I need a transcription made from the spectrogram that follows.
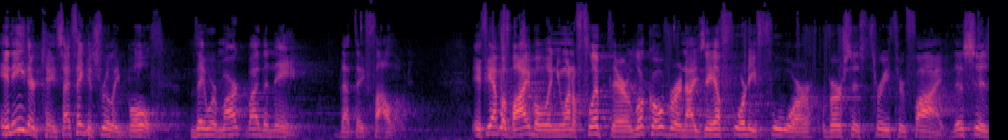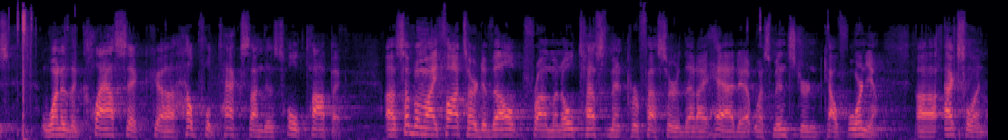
In either case, I think it's really both. They were marked by the name that they followed. If you have a Bible and you want to flip there, look over in Isaiah 44, verses 3 through 5. This is one of the classic uh, helpful texts on this whole topic. Uh, some of my thoughts are developed from an Old Testament professor that I had at Westminster in California. Uh, excellent,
